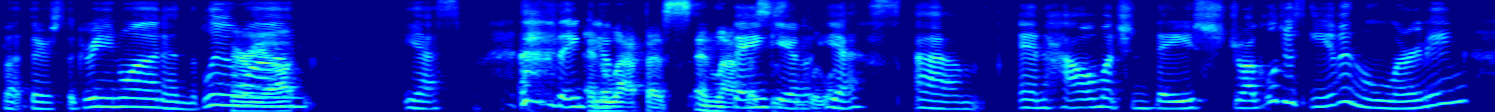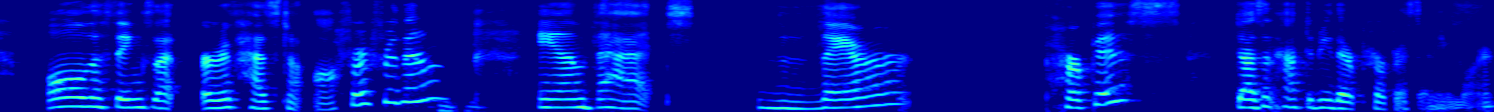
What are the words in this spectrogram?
but there's the green one and the blue one. Yes. Thank and you. And lapis and lapis thank you. yes. Um, and how much they struggle just even learning all the things that earth has to offer for them. Mm-hmm. And that their purpose doesn't have to be their purpose anymore.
